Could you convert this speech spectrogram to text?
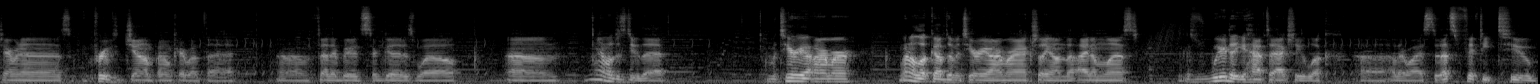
Germinas improves jump. I don't care about that. Um, feather boots are good as well. Um, yeah, we'll just do that. Materia armor. I'm gonna look up the materia armor actually on the item list. It's weird that you have to actually look uh, otherwise. So that's 52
